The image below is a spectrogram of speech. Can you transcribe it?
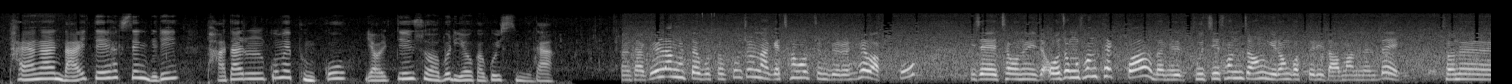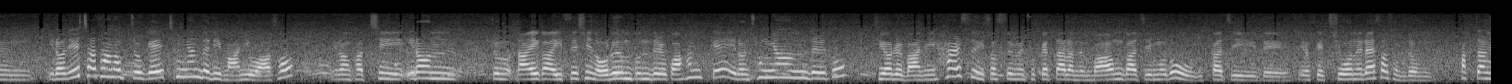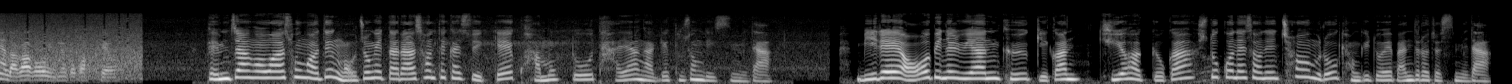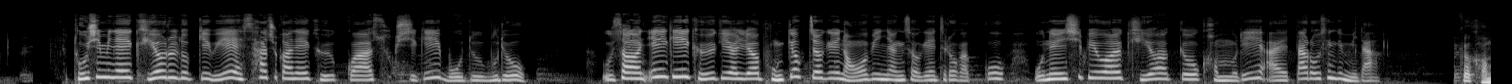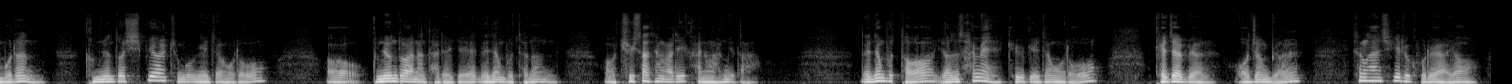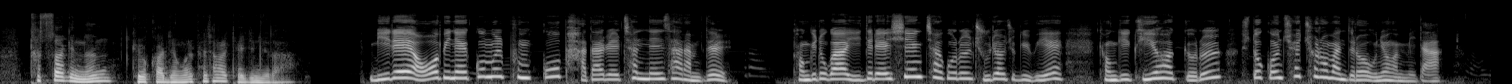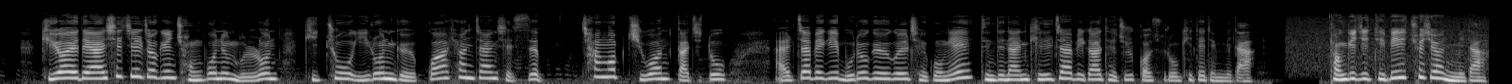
다양한 나이대의 학생들이 바다를 꿈에 품고 열띤 수업을 이어가고 있습니다. 대학교 1학년 때부터 꾸준하게 창업 준비를 해왔고 이제 저는 이제 어종 선택과 그다음에 부지 선정 이런 것들이 남았는데 저는 이런 1차 산업 쪽에 청년들이 많이 와서 이런 같이 이런 좀 나이가 있으신 어른분들과 함께 이런 청년들도 기여를 많이 할 수 있었으면 좋겠다라는 마음가짐으로 이까지 네, 이렇게 지원을 해서 점점 확장해 나가고 있는 것 같아요. 뱀장어와 송어 등 어종에 따라 선택할 수 있게 과목도 다양하게 구성되어 있습니다. 미래 어업인을 위한 교육기관 귀여학교가 수도권에서는 처음으로 경기도에 만들어졌습니다. 도시민의 귀여를 돕기 위해 4주간의 교육과 숙식이 모두 무료. 우선 1기 교육이 열려 본격적인 어업인 양성에 들어갔고 오는 12월 귀여학교 건물이 아예 따로 생깁니다. 학교 건물은 금년도 12월 준공 예정으로 어, 금년도와는 다르게 내년부터는 어, 기숙사 생활이 가능합니다. 내년부터 연 3회 교육 예정으로 계절별, 어종별 생산 시기를 고려하여 특색 있는 교육과정을 편성할 계획입니다. 미래 어업인의 꿈을 품고 바다를 찾는 사람들. 경기도가 이들의 시행착오를 줄여주기 위해 경기 귀여학교를 수도권 최초로 만들어 운영합니다. 귀여에 대한 실질적인 정보는 물론 기초 이론 교육과 현장 실습, 창업 지원까지도 알짜배기 무료 교육을 제공해 든든한 길잡이가 돼줄 것으로 기대됩니다. 경기지TV 최지연입니다.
